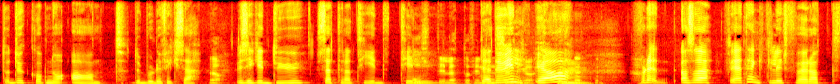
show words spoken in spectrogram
til å dukke opp noe annet du burde fikse. Ja. Hvis ikke du setter av tid til det du vil. Ja. For, det, altså, for jeg tenkte litt før at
